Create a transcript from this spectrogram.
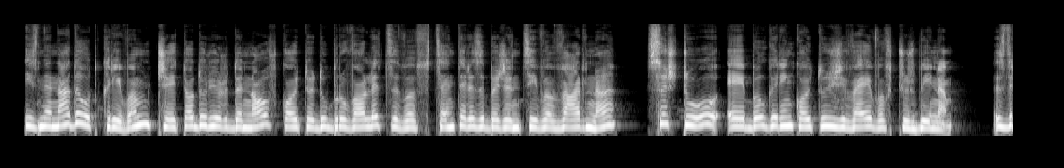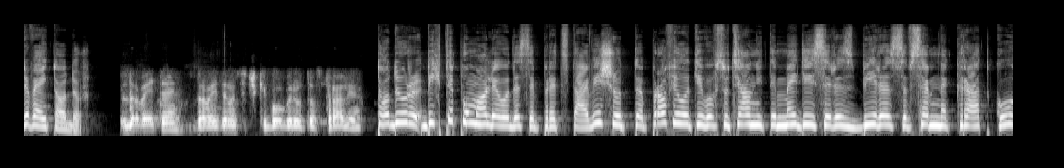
изненада откривам, че Тодор Юрданов, който е доброволец в Центъра за беженци във Варна, също е българин, който живее в чужбина. Здравей, Тодор! Здравейте! Здравейте на всички българи от Австралия. Тодор, бих те помолила да се представиш. От профила ти в социалните медии се разбира съвсем накратко,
